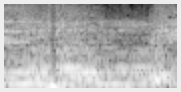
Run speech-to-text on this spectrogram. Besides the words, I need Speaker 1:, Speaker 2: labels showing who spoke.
Speaker 1: Yeah.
